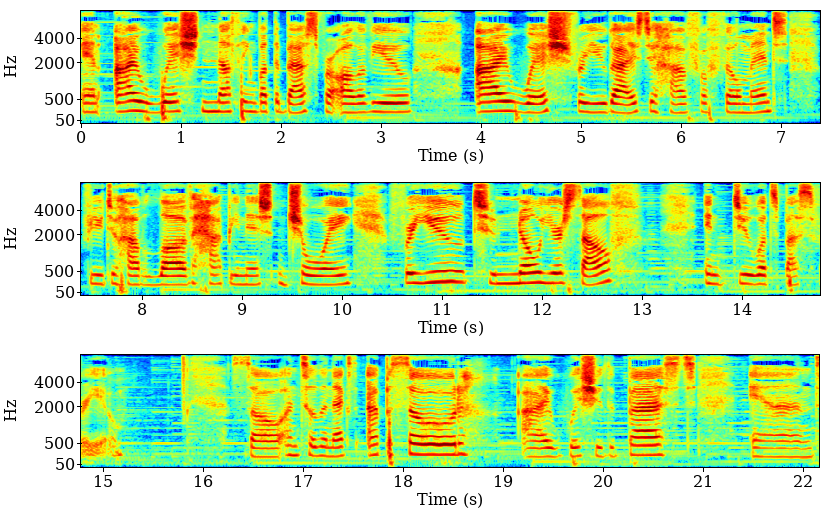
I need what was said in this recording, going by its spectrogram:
And I wish nothing but the best for all of you. I wish for you guys to have fulfillment, for you to have love, happiness, joy, for you to know yourself and do what's best for you. So until the next episode, I wish you the best and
